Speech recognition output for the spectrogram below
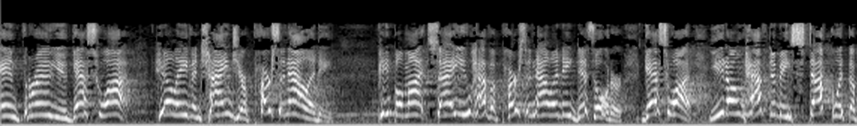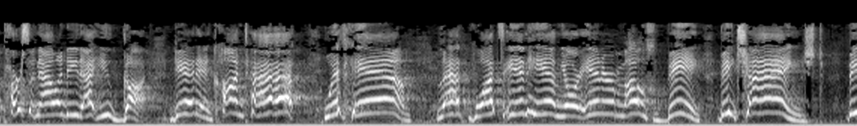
and through you, guess what? He'll even change your personality. People might say you have a personality disorder. Guess what? You don't have to be stuck with the personality that you got. Get in contact with Him. Let what's in Him, your innermost being, be changed, be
